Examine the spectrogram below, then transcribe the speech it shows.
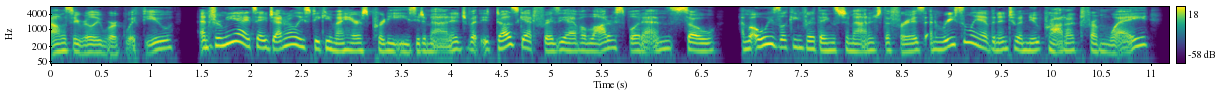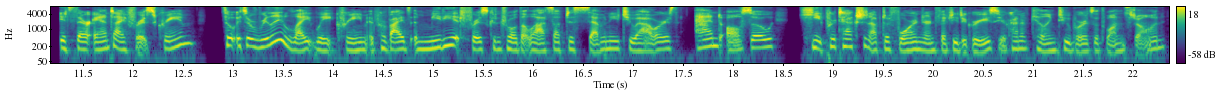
honestly really work with you. And for me, I'd say generally speaking, my hair is pretty easy to manage, but it does get frizzy. I have a lot of split ends. So I'm always looking for things to manage the frizz. And recently I've been into a new product from Ouai. It's their anti frizz cream. So it's a really lightweight cream. It provides immediate frizz control that lasts up to 72 hours and also heat protection up to 450 degrees. So you're kind of killing two birds with one stone.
